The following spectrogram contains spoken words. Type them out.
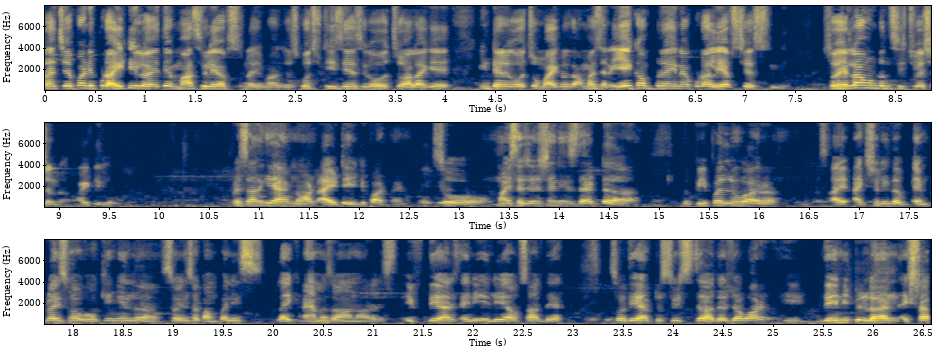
అలా చెప్పండి ఇప్పుడు ఐటీలో అయితే మాసివ్ లేఫ్స్ ఉన్నాయి. మనం చూసుకోవచ్చు టీసీఎస్ కావచ్చు అలాగే ఇంటెల్ కావచ్చు మైక్రో అమెజాన్ ఏ కంపెనీ అయినా కూడా లేఫ్స్ చేస్తుంది. సో ఎలా ఉంటుంది సిచ్యువేషన్ ఐటీలో? ప్రస్తుతానికి I'm not IT department so my suggestion is that the people who are I actually the employees who are working in so in so companies like Amazon or if they are any layouts or there so they have to switch the other job or they need to learn extra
